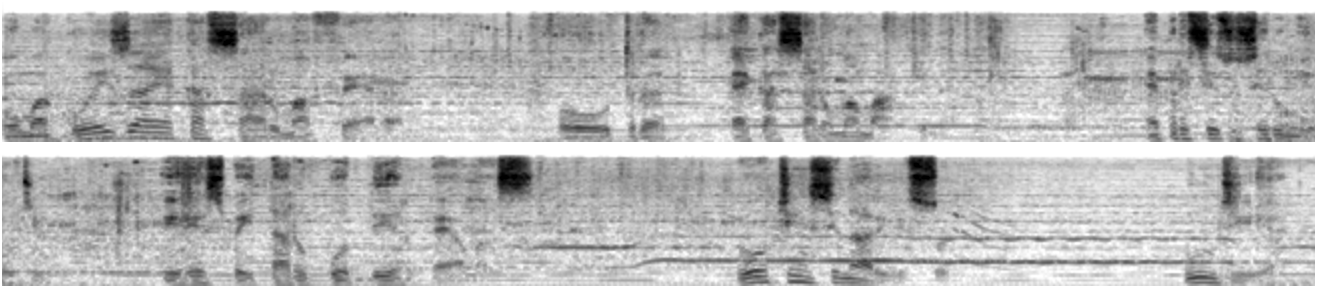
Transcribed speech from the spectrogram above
Uma coisa é caçar uma fera. Outra é caçar uma máquina. É preciso ser humilde e respeitar o poder delas. Vou te ensinar isso. Um dia.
